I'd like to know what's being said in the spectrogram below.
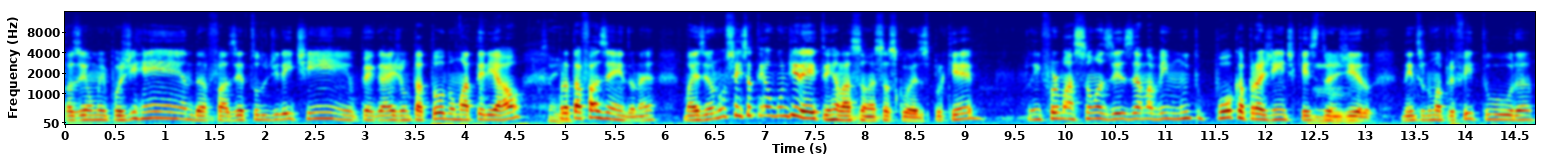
fazer um imposto de renda, fazer tudo direitinho, pegar e juntar todo o material para estar fazendo, né? Mas eu não sei se eu tenho algum direito em relação a essas coisas, porque a informação às vezes ela vem muito pouca pra gente que é estrangeiro dentro de uma prefeitura.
